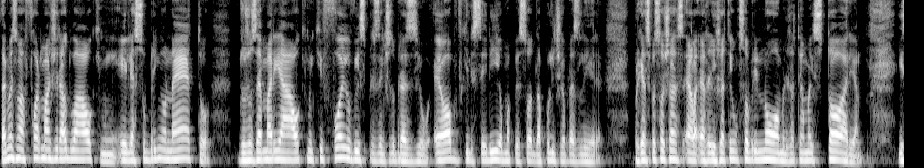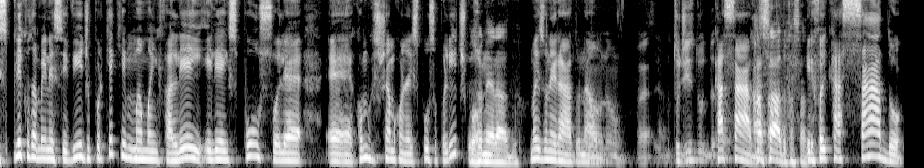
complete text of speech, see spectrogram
Da mesma forma, Geraldo Alckmin, ele é sobrinho neto do José Maria Alckmin, que foi o vice-presidente do Brasil. É óbvio que ele seria uma pessoa da política brasileira, porque as pessoas já, ela, ele já tem um sobrenome, ele já tem uma história. Explico também nesse vídeo por que que Mamãe Falei, ele é expulso, ele é, é como que se chama quando é expulso político? Exonerado. Não é exonerado, não. Não, não. É, tu diz do. Caçado. Caçado, caçado. Ele foi caçado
